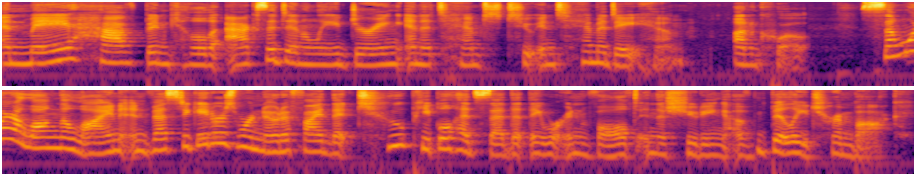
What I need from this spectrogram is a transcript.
and may have been killed accidentally during an attempt to intimidate him, unquote. Somewhere along the line, investigators were notified that two people had said that they were involved in the shooting of Billy Trimbach.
